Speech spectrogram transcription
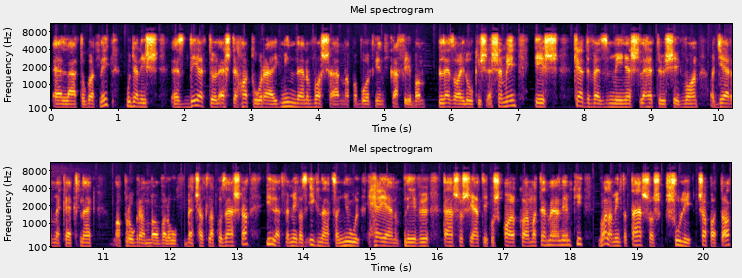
ellátogatni, ugyanis ez déltől este 6 óráig minden vasárnap a Board Game Café-ban lezajló kis esemény, és kedvezményes lehetőség van a gyermekeknek a programba való becsatlakozásra, illetve még az Ignáca Nyúl helyen lévő társasjátékos alkalmat emelném ki, valamint a társas suli csapata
